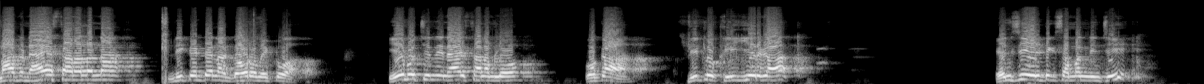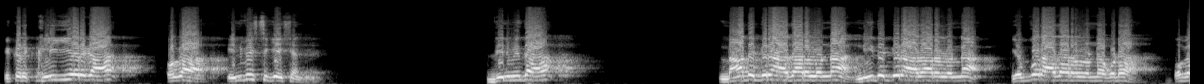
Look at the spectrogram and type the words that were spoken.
నాకు న్యాయస్థానాలన్నా నీకంటే నాకు గౌరవం ఎక్కువ. ఏమొచ్చింది న్యాయస్థానంలో? ఒక దీంట్లో క్లియర్గా ఎన్సీఎల్టీకి సంబంధించి ఇక్కడ క్లియర్గా ఒక ఇన్వెస్టిగేషన్ దీని మీద నా దగ్గర ఆధారాలున్నా నీ దగ్గర ఆధారాలున్నా ఎవరు ఆధారాలున్నా కూడా ఒక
